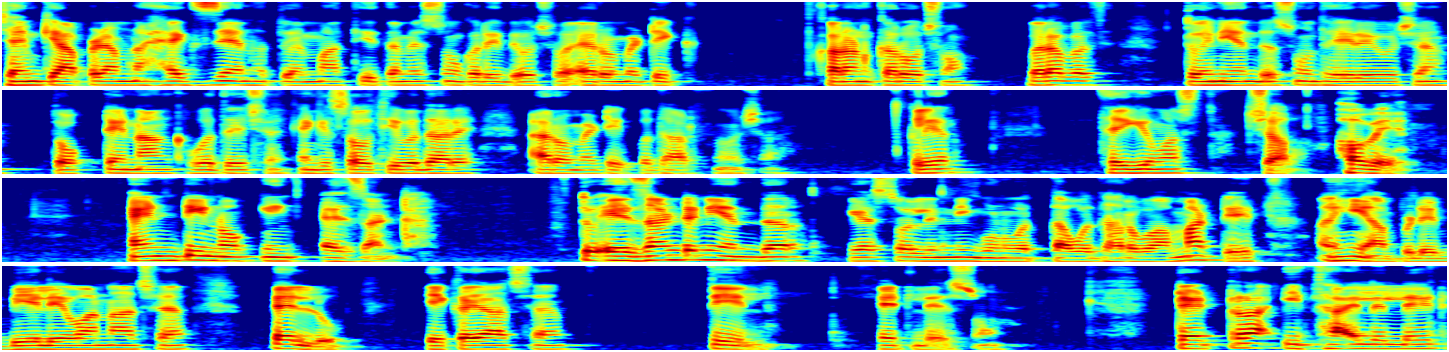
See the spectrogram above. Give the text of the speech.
જેમ કે આપણે હમણાં હેક્ઝેન હતું, એમાંથી તમે શું કરી દો છો? એરોમેટિકકરણ કરો છો. બરાબર તો એની અંદર શું થઈ રહ્યું છે? તો ઓક્ટેનાંક વધે છે. કારણ કે સૌથી વધારે એરોમેટિક પદાર્થનો છે. ક્લિયર થઈ ગયું મસ્ત? ચાલો. હવે એન્ટી નોકિંગ એજન્ટ તો એજન્ટની અંદર ગેસોલિનની ગુણવત્તા વધારવા માટે અહીં આપણે બે લેવાના છે. પહેલું, એ કયા છે? તેલ. એટલે શું? ટેટ્રા ઇથાઇલેટ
